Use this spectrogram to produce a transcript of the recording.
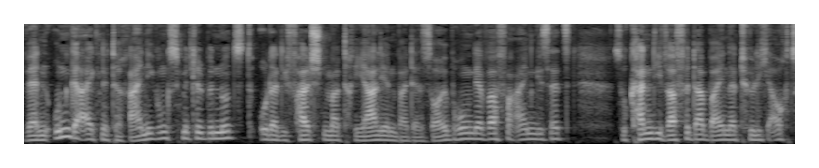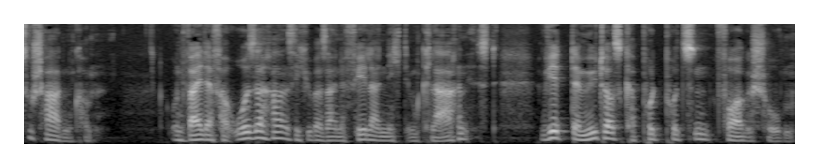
Werden ungeeignete Reinigungsmittel benutzt oder die falschen Materialien bei der Säuberung der Waffe eingesetzt, so kann die Waffe dabei natürlich auch zu Schaden kommen. Und weil der Verursacher sich über seine Fehler nicht im Klaren ist, wird der Mythos Kaputtputzen vorgeschoben.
